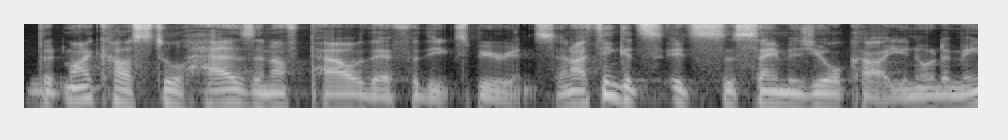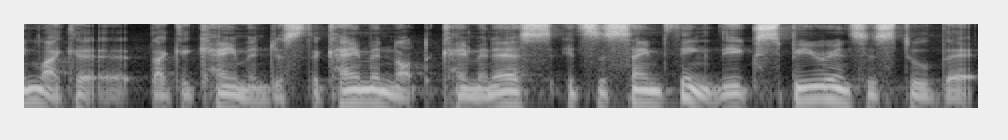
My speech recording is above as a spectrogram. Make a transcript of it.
but my car still has enough power there for the experience. And I think it's it's the same as your car. You know what I mean? Like a like a Cayman, just the Cayman, not the Cayman S. It's the same thing. The experience is still there.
